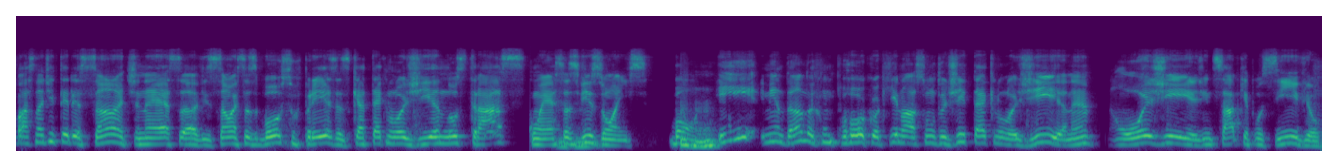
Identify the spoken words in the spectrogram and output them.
bastante interessante, né, essa visão, essas boas surpresas que a tecnologia nos traz com essas visões. Bom, uhum. e emendando um pouco aqui no assunto de tecnologia, né? Então, hoje a gente sabe que é possível,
